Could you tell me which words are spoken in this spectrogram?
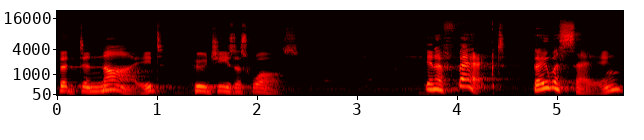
that denied who Jesus was. In effect, they were saying,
